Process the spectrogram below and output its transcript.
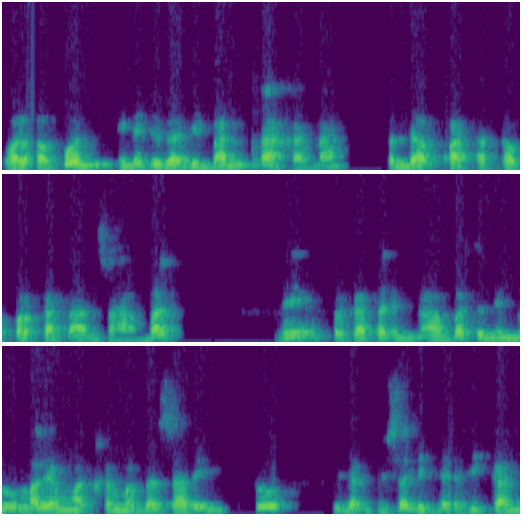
Walaupun ini juga dibantah karena pendapat atau perkataan sahabat ini perkataan Ibnu Abbas dan Ibnu Umar yang mengatakan Mabasari itu tidak bisa dijadikan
